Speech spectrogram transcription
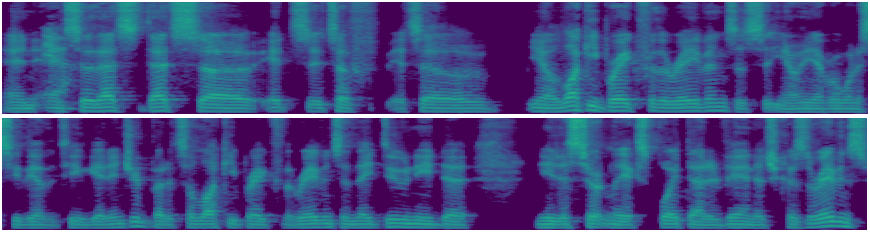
and yeah. and so that's that's uh, it's it's a it's a you know lucky break for the Ravens. It's you know you never want to see the other team get injured, but it's a lucky break for the Ravens, and they do need to need to certainly exploit that advantage because the Ravens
